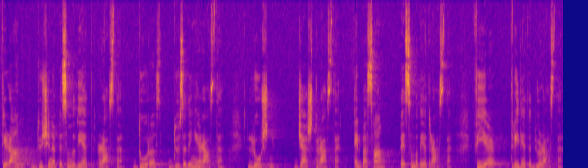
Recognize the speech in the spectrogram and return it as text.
Tiranë dyqind e pesëmbëdhjetë raste, Durrës dyzet e një raste, Lushnjë gjashtë raste, Elbasan pesëmbëdhjetë raste, Fier tridhjetë e dy raste,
